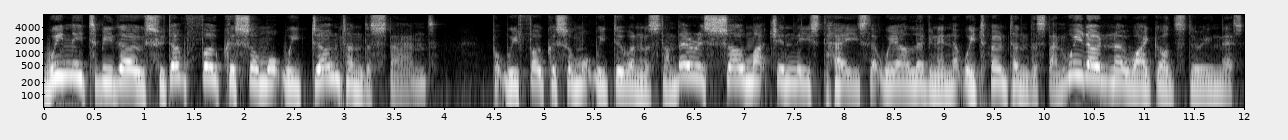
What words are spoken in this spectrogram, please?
We need to be those who don't focus on what we don't understand, but we focus on what we do understand. There is so much in these days that we are living in that we don't understand. We don't know why God's doing this.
